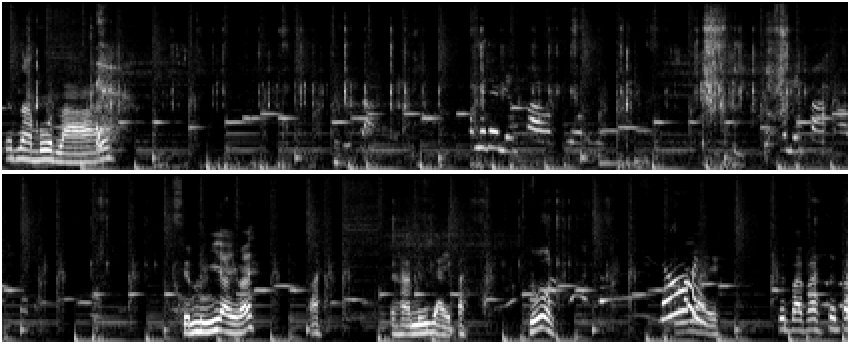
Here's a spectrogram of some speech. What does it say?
เล็บหน้าบูดหลาย เห็นหมีใหญ่ไหมไปไปหาหมีใหญ่ไปนู่นหมีใหญ่ขึ้นไปไปขึ้นไป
